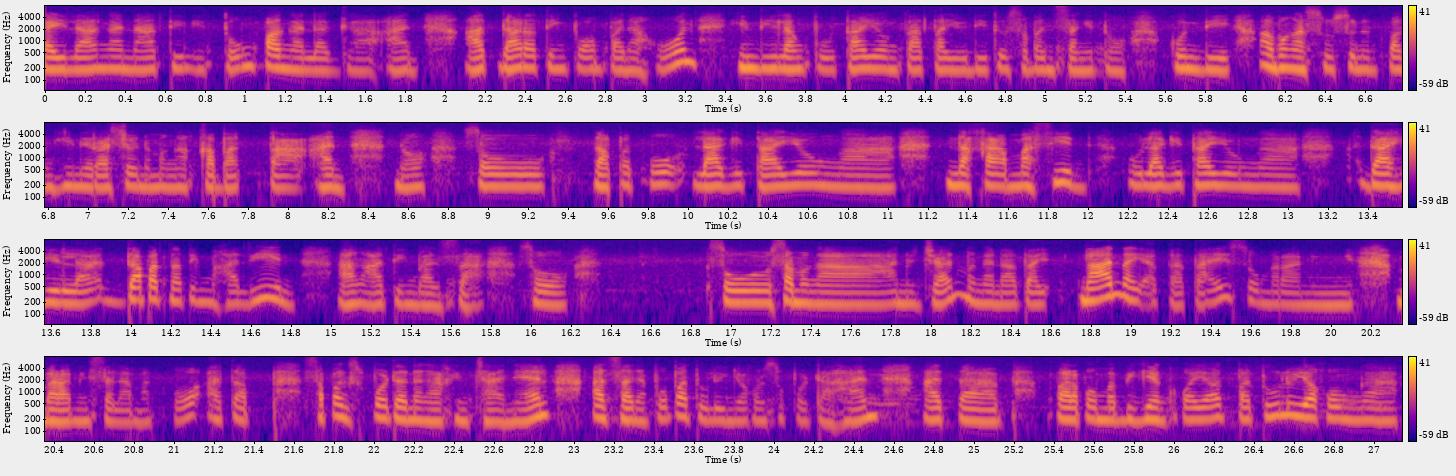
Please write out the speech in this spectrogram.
Kailangan natin itong pangalagaan. At darating po ang panahon, hindi lang po tayo ang tatayo dito sa bansang ito, kundi ang mga susunod pang henerasyon ng mga kabataan no? So dapat po lagi tayong ah, nakamasid o lagi tayong ah, dahil ah, dapat nating mahalin ang ating bansa. So So sa mga ano diyan, mga natay, nanay at tatay, so maraming maraming salamat po at ah, sa pagsuporta ng aking channel at sana po patuloy niyo akong suportahan at ah, para po mabigyan ko kayo at patuloy akong ah,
